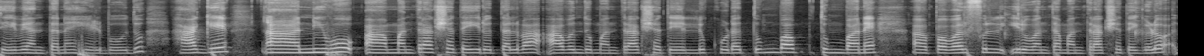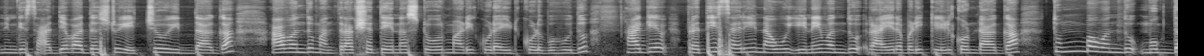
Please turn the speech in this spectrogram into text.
ಸೇವೆ ಅಂತಲೇ ಹೇಳ್ಬೋದು ಹಾಗೆ ನೀವು ಮಂತ್ರಾಕ್ಷತೆ ಇರುತ್ತಲ್ವ? ಆ ಒಂದು ಮಂತ್ರಾಕ್ಷತೆಯಲ್ಲೂ ಕೂಡ ತುಂಬ ತುಂಬಾ ಪವರ್ಫುಲ್ ಇರುವಂಥ ಮಂತ್ರಾಕ್ಷತೆಗಳು. ನಿಮಗೆ ಸಾಧ್ಯವಾದಷ್ಟು ಹೆಚ್ಚು ಇದ್ದಾಗ ಆ ಒಂದು ಮಂತ್ರಾಕ್ಷತೆಯನ್ನು ಸ್ಟೋರ್ ಮಾಡಿ ಕೂಡ ಇಟ್ಕೊಳ್ಬಹುದು. ಹಾಗೆ ಪ್ರತಿ ಸರಿ ನಾವು ಏನೇ ಒಂದು ರಾಯರ ಬಳಿ ಕೇಳಿಕೊಂಡಾಗ ತುಂಬ ಒಂದು ಮುಗ್ಧ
